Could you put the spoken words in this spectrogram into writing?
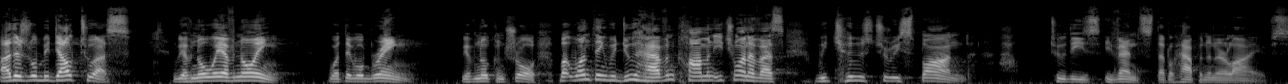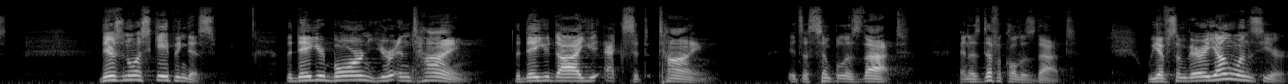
Others will be dealt to us. We have no way of knowing what they will bring. We have no control. But one thing we do have in common, each one of us, we choose to respond to these events that will happen in our lives. There's no escaping this. The day you're born, you're in time. The day you die, you exit time. It's as simple as that and as difficult as that. We have some very young ones here.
